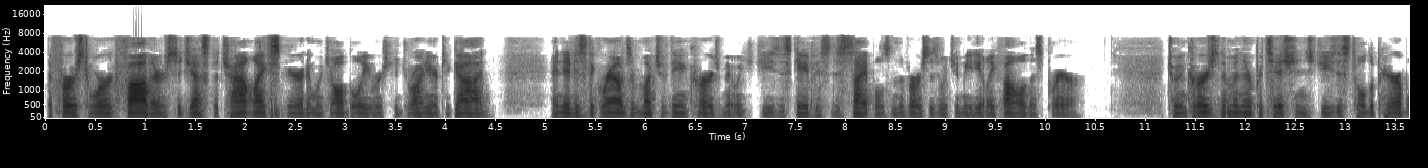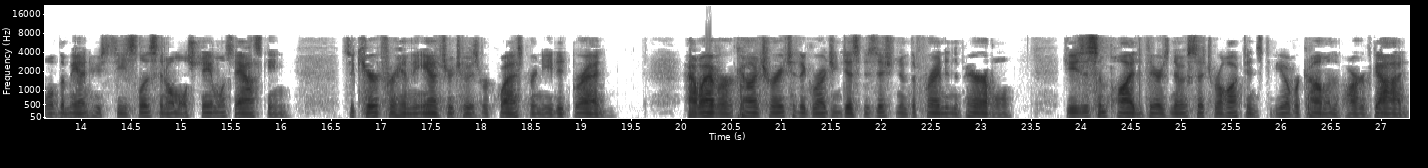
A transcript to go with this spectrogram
The first word, Father, suggests the childlike spirit in which all believers should draw near to God, and it is the grounds of much of the encouragement which Jesus gave his disciples in the verses which immediately follow this prayer. To encourage them in their petitions, Jesus told the parable of the man whose ceaseless and almost shameless asking secured for him the answer to his request for needed bread. However, contrary to the grudging disposition of the friend in the parable, Jesus implied that there is no such reluctance to be overcome on the part of God.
